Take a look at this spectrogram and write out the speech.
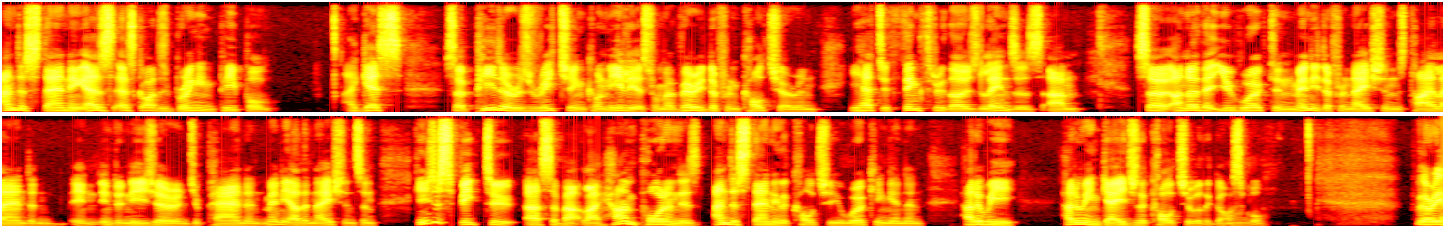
understanding as as God is bringing people, I guess so Peter is reaching Cornelius from a very different culture and he had to think through those lenses. Um, so I know that you've worked in many different nations, Thailand and in Indonesia and Japan and many other nations. And can you just speak to us about like how important is understanding the culture you're working in and how do we how do we engage the culture with the hmm. gospel? Very.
